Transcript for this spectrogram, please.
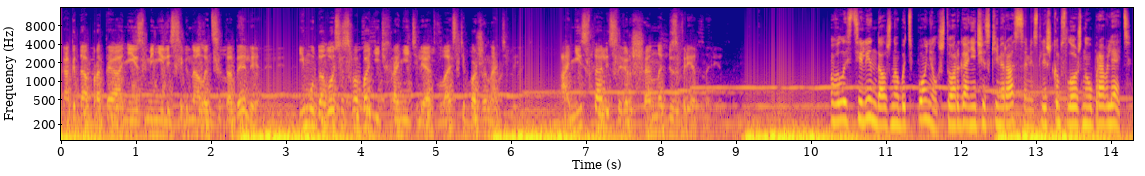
Когда протеане изменили сигналы цитадели, им удалось освободить хранителей от власти пожинателей. Они стали совершенно безвредны. Властелин, должно быть, понял, что органическими расами слишком сложно управлять.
